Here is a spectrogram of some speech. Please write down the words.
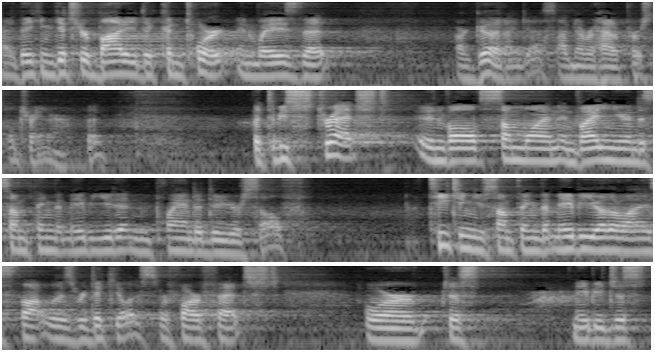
Right? They can get your body to contort in ways that are good, I guess. I've never had a personal trainer, but but to be stretched involves someone inviting you into something that maybe you didn't plan to do yourself teaching you something that maybe you otherwise thought was ridiculous or far fetched or just maybe just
